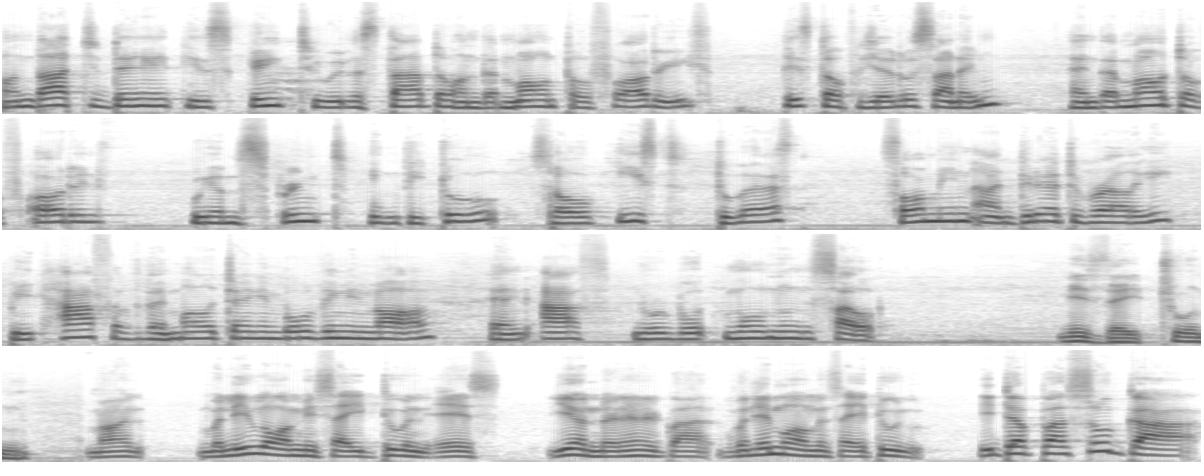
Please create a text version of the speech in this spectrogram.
Zechariah 14:4. yes. On that day his gate will start on the Mount of Olives, east of Jerusalem, and the Mount of Olives will split into two, so east to west, forming a great valley, with half of the mountain moving north and half moving south. Ni zeituni. Ma- mlima wa misaituni yes. hiyo ndo neno kwa mlima wa misaituni itapasuka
